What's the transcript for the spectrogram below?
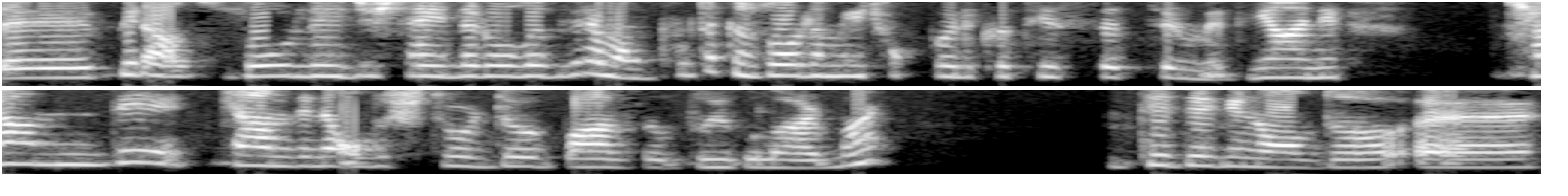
e, biraz zorlayıcı şeyler olabilir ama buradaki zorlamayı çok böyle kötü hissettirmedi. Yani kendi kendine oluşturduğu bazı duygular var. Tedirgin olduğu, e,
